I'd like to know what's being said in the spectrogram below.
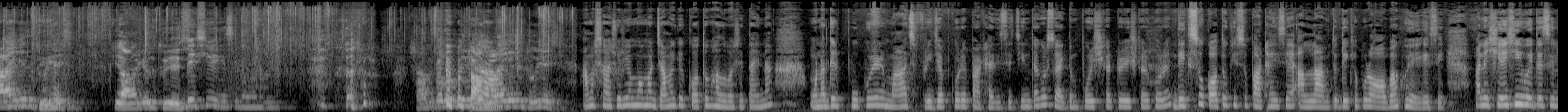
আড়াই কেজি ধুই গেছি। কি আড়াই কেজি থুই বেশি হয়ে গেছিল মনে হয়। আড়াই কেজি গেছি। আমার শাশুড়ি আম্মু আমার জামাইকে কত ভালোবাসে, তাই না? ওনাদের পুকুরের মাছ আপ করে পাঠাই দিছে। চিন্তা করছ? একদম পরিষ্কার টরিষ্কার করে। দেখছ কত কিছু পাঠাইছে? আল্লাহ, আমি তো দেখে পুরো অবাক হয়ে গেছি। মানে শেষই হইতেছিল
